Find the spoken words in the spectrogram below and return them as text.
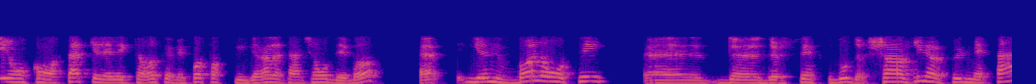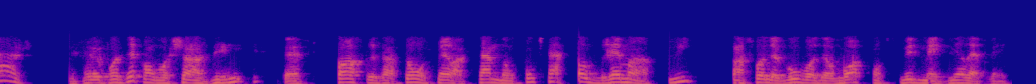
et on constate que l'électorat québécois porte une grande attention au débat. il y a une volonté de, de Justin Trudeau de changer un peu le message ça ne veut pas dire qu'on va changer euh, ce qui se passe présentement au chemin Roxham. Donc, il faut que ça porte vraiment suit. François Legault va devoir continuer de maintenir la presse.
